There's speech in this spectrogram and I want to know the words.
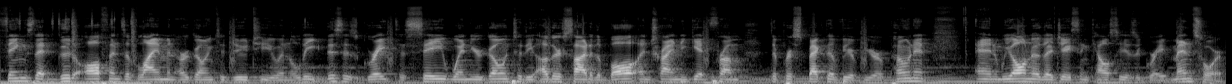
things that good offensive linemen are going to do to you in the league. This is great to see when you're going to the other side of the ball and trying to get from the perspective of your opponent and we all know that Jason Kelce is a great mentor.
